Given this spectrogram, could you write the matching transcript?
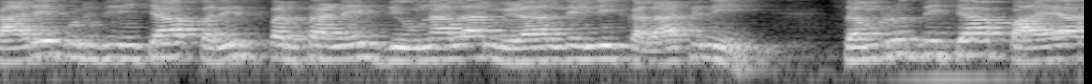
काळे गुरुजींच्या परिस्पर्शाने जीवनाला मिळालेली कलाटणी समृद्धीच्या पाया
